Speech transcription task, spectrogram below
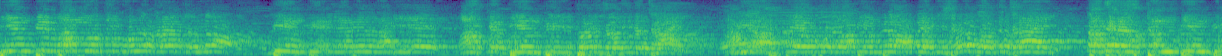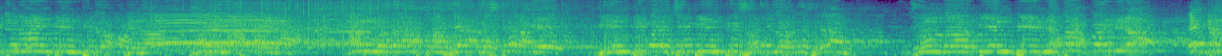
বিএনপির ভাবমূর্তি পূর্ণ করার জন্য বিএনপির লেভেল লাগিয়ে আজকে বিএনপির পরিচয় দিতে চাই। আমি আজকে উপজেলা বিএনপির হিসেবে বলতে চাই, তাদের স্থান বিএনপিতে নাই, বিএনপিতে হবে না হবে না হবে না। বিএনপি নেতা কর্মীরা এখান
